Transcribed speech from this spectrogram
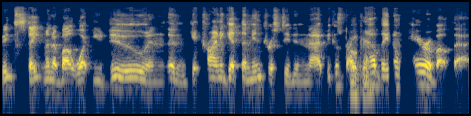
big statement about what you do and and get trying to get them interested in that because right Okay. now they don't care about that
